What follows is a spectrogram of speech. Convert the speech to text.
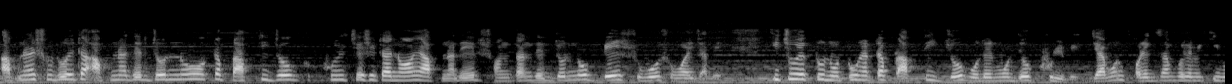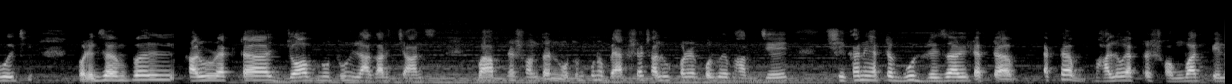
আপনারা শুধু এটা আপনাদের জন্য একটা প্রাপ্তি যোগ খুলছে সেটা নয়, আপনাদের সন্তানদের জন্য বেশ শুভ সময় যাবে। কিছু একটু নতুন একটা প্রাপ্তির যোগ ওদের মধ্যেও খুলবে। যেমন ফর এক্সাম্পল আমি কি বলছি? ফর এক্সাম্পল কারোর একটা জব নতুন লাগার চান্স বা আপনার সন্তান নতুন কোনো ব্যবসা চালু করার করবে ভাবছে, সেখানে একটা গুড রেজাল্ট একটা একটা ভালো একটা সংবাদ পেল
